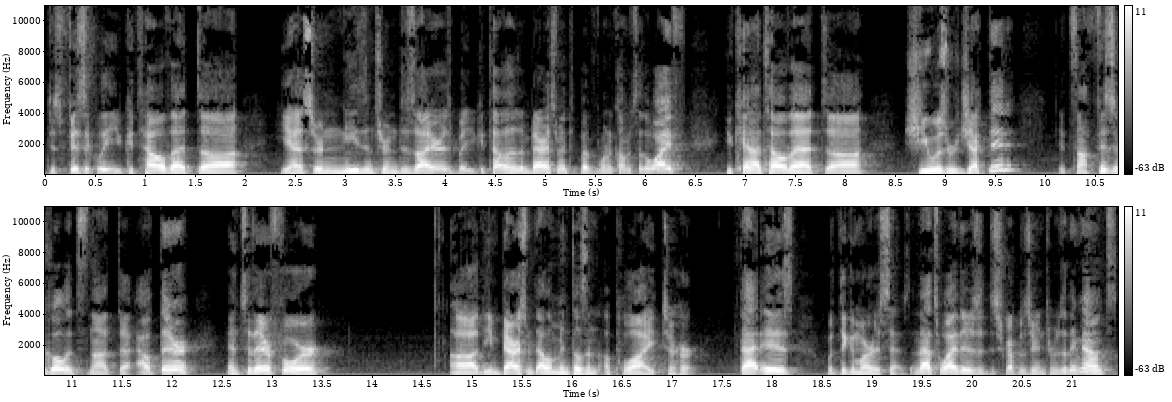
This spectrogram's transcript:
just physically, you could tell that he has certain needs and certain desires, but you could tell his embarrassment. But when it comes to the wife, you cannot tell that uh, she was rejected. It's not physical. It's not uh, out there, and so therefore, uh, the embarrassment element doesn't apply to her. That is what the Gemara says, and that's why there's a discrepancy in terms of the amounts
